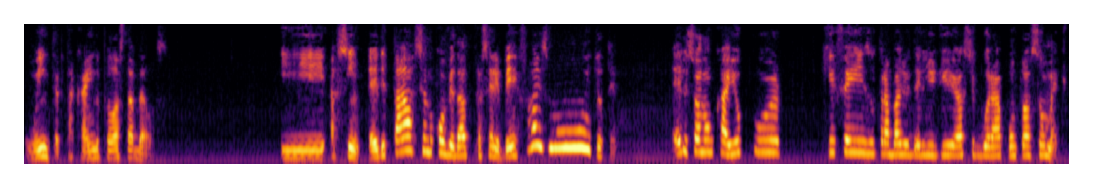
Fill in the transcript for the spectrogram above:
O Inter tá caindo pelas tabelas. E, assim, ele tá sendo convidado para a Série B faz muito tempo. Ele só não caiu porque fez o trabalho dele de assegurar a pontuação média.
